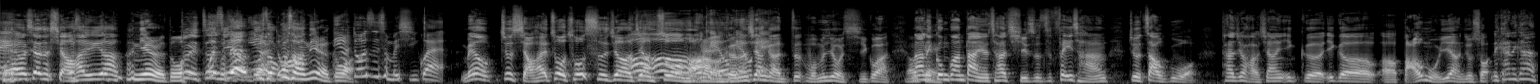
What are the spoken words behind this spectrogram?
还要像个小孩一样 捏耳朵。对，为真的什么要捏耳朵啊？为什么捏耳朵啊捏耳朵是什么习惯？没有，就小孩做错事就要这样做嘛。哦哦，OK，OK，OK 可能香港这我们就有习惯。那那公关大爷他其实是非常就照顾我，他就好像一个一个呃保姆一样，就说：“你看，你看，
